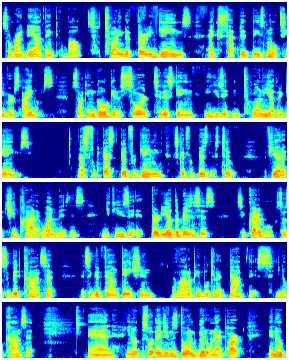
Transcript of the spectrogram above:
So right now, I think about 20 to 30 games accepted these multiverse items. So I can go get a sword to this game and use it in 20 other games. That's, that's good for gaming. It's good for business too. if you have a coupon at one business, and you can use it at 30 other businesses. It's incredible. So it's a good concept. It's a good foundation. A lot of people can adopt this, you know, concept. And, you know, so Enjin's doing good on that part. And it'll,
